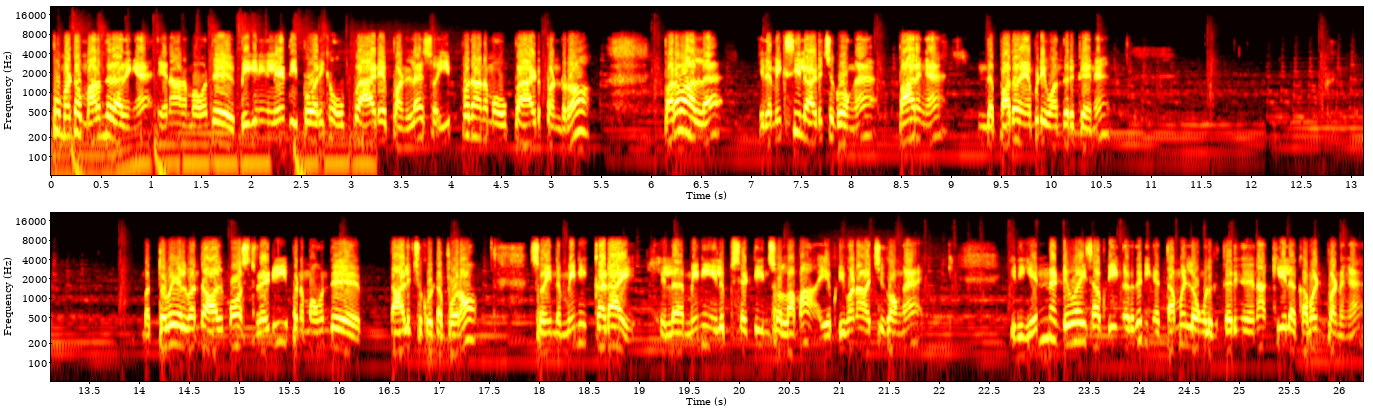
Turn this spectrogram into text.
உப்பு மட்டும் மறந்துடாதீங்க. ஏன்னா நம்ம வந்து பிகினிங்லேருந்து இப்போ வரைக்கும் உப்பு ஆடே பண்ணல. ஸோ இப்போ தான் நம்ம உப்பு ஆட் பண்ணுறோம் பரவாயில்ல. இதை மிக்சியில் அடிச்சுக்கோங்க. பாருங்க இந்த பதம் எப்படி வந்திருக்குன்னு. நம்ம துவையல் வந்து ஆல்மோஸ்ட் ரெடி இப்போ நம்ம வந்து தாளிச்சு கொட்ட போகிறோம் ஸோ இந்த மினி கடாய் இல்லை மினி இலிப் செட்டின்னு சொல்லலாமா எப்படி வேணால் வச்சுக்கோங்க. இது என்ன டிவைஸ் அப்படிங்கிறது நீங்கள் தமிழில் உங்களுக்கு தெரிஞ்சதுன்னா கீழே கமெண்ட் பண்ணுங்கள்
